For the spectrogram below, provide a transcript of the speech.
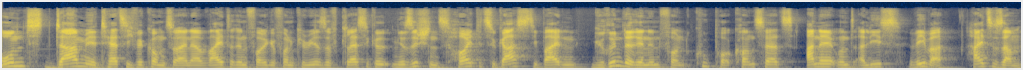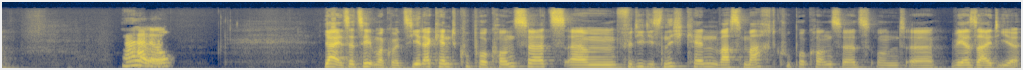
Und damit herzlich willkommen zu einer weiteren Folge von Careers of Classical Musicians. Heute zu Gast die beiden Gründerinnen von Coupor Concerts, Anne und Alice Weber. Hi zusammen. Hallo. Ja, jetzt erzählt mal kurz. Jeder kennt Coupor Concerts. Ähm, für die, die es nicht kennen, was macht Coupor Concerts und äh, wer seid ihr?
